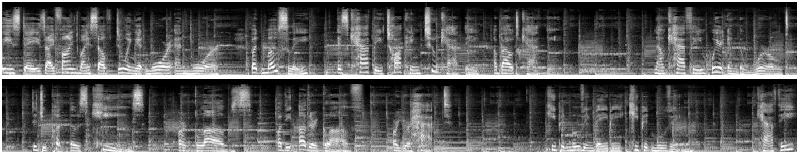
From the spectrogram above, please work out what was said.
These days, I find myself doing it more and more, but mostly it's Cathy talking to Cathy about Cathy. Now, Cathy, where in the world did you put those keys, or gloves, or the other glove, or your hat? Keep it moving, baby. Keep it moving. Cathy,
